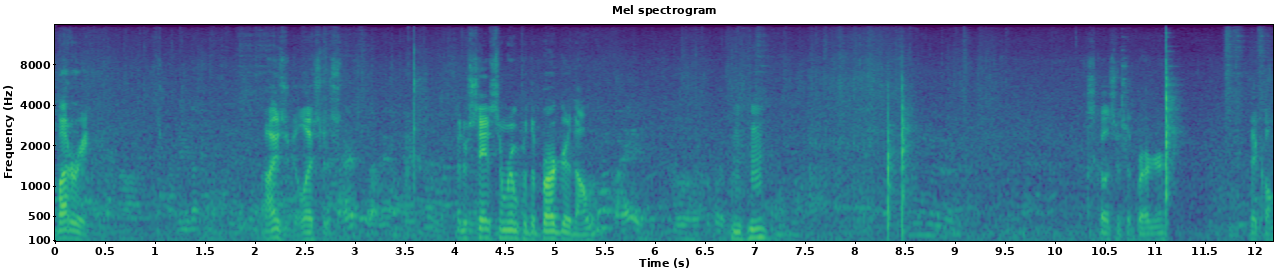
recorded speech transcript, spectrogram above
Buttery. Oh, these are delicious. Better save some room for the burger though. Mm-hmm. This goes with the burger. Pickle.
